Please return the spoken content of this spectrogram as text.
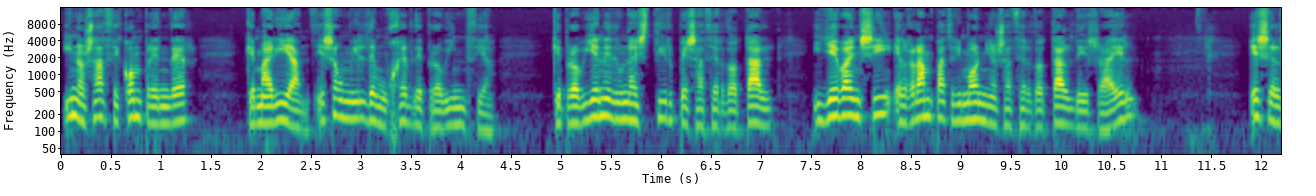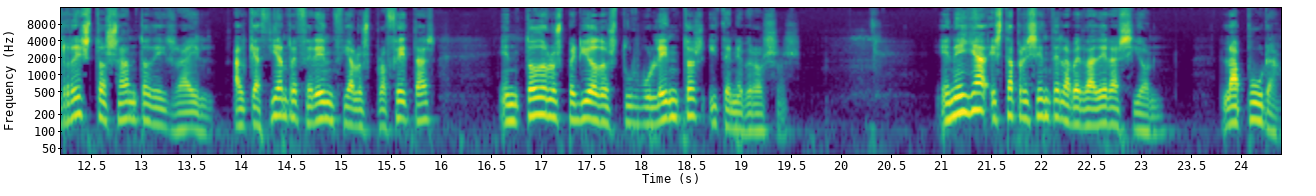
y nos hace comprender que María, esa humilde mujer de provincia, que proviene de una estirpe sacerdotal y lleva en sí el gran patrimonio sacerdotal de Israel, es el resto santo de Israel, al que hacían referencia los profetas en todos los periodos turbulentos y tenebrosos. En ella está presente la verdadera Sión, la pura,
